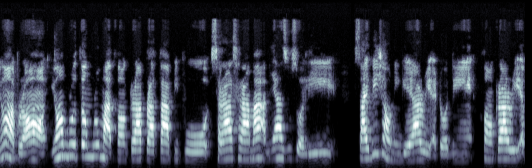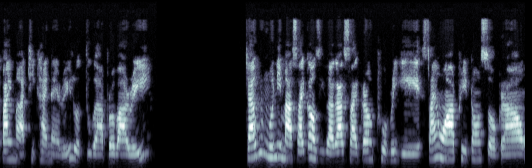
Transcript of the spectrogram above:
ယောအဘရောယောမလို့သုံးလို့မှာတော့ကရာပရာတာပီဖို့ဆရာဆရာမအများစုဆိုလေစိုက်ပြီးရှောင်းနေကြရရီအတော်နဲ့သွန်ကရာရီအပိုင်းမှာထိခိုက်နိုင်ရီလို့သူကပြောပါရီကျောက်ခုမိုနီမှာစိုက်ကောင်စီဘာကစိုက်ဂရောင်းထိုးပြီးကြီးစိုင်းဝါဖရီတွန်ဆိုဂရောင်း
